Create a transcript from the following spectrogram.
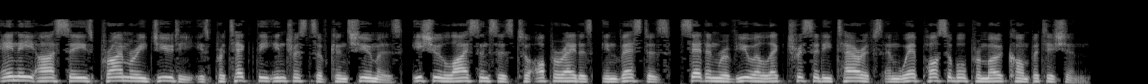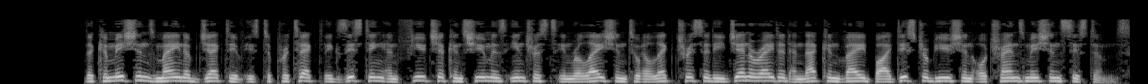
NERC's primary duty is protect the interests of consumers, issue licenses to operators, investors, set and review electricity tariffs and where possible promote competition. The Commission's main objective is to protect existing and future consumers' interests in relation to electricity generated and that conveyed by distribution or transmission systems.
